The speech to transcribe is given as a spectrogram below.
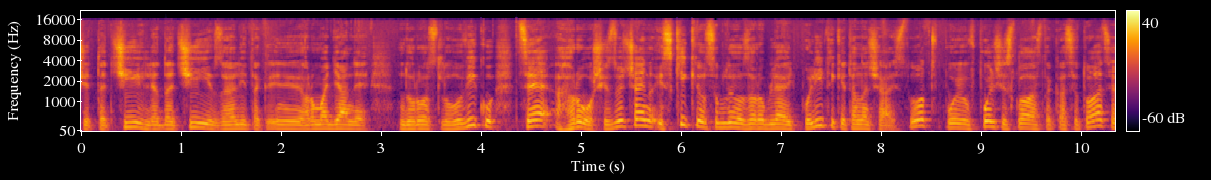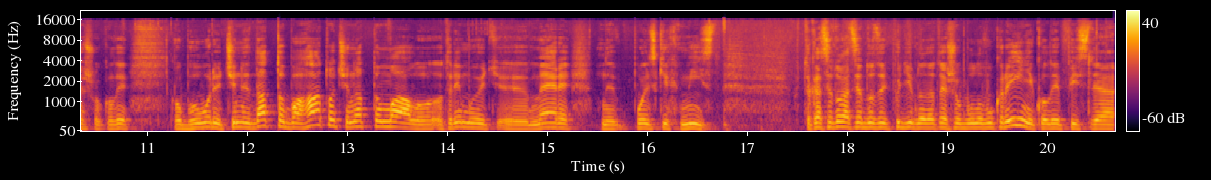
читачі, глядачі і взагалі так громадяни дорослого віку це гроші, звичайно, і скільки особливо заробляють політики та начальство. От в По- Польщі склалася така ситуація, що коли обговорюють, чи не надто багато, чи надто мало отримують е, мери е, польських міст. Така ситуація досить подібна на те, що було в Україні, коли після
